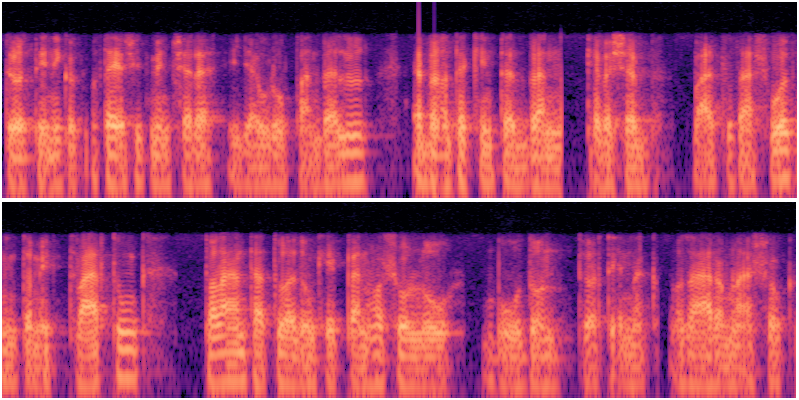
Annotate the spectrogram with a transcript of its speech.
történik a teljesítménycsere így Európán belül. Ebben a tekintetben kevesebb változás volt, mint amit vártunk talán, tehát tulajdonképpen hasonló módon történnek az áramlások,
